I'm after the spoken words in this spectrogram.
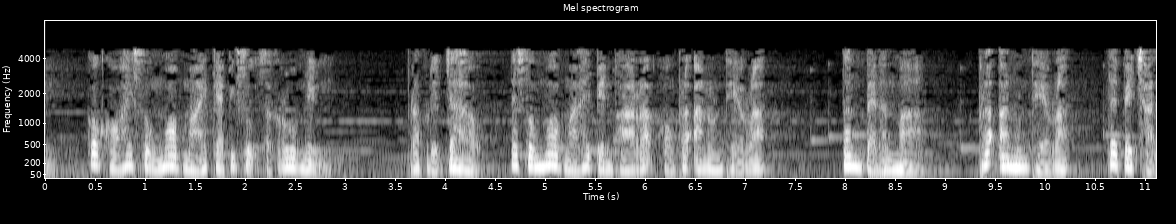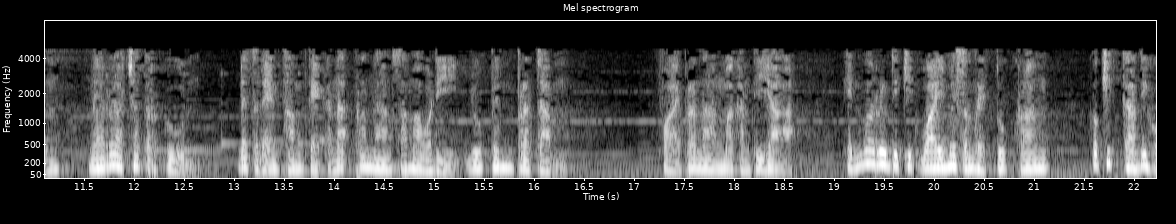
นก็ขอให้ทรงมอบหมายแก่ภิกษุสักรูปหนึ่ง พระพุทธเจ้าได้ทรงมอบหมายให้เป็นภาระของพระอานนเถระ ตั้งแต่นั้นมา พระอานนเถระได้ไปฉันในราชตระกูล ได้แสดงธรรมแก่คณะพระนางสามาวดีอยู่เป็นประจำ ฝ่ายพระนางมาคันธิยา เห็นว่าเรื่องที่คิดไว้ไม่สำเร็จทุกครั้ง ก็คิดการที่โห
